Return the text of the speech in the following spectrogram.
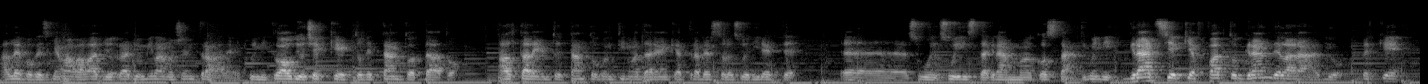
all'epoca si chiamava Radio, radio Milano Centrale, quindi Claudio Cecchetto che tanto ha dato al talento e tanto continua a dare anche attraverso le sue dirette eh, su, su Instagram costanti. Quindi grazie a chi ha fatto grande la radio perché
